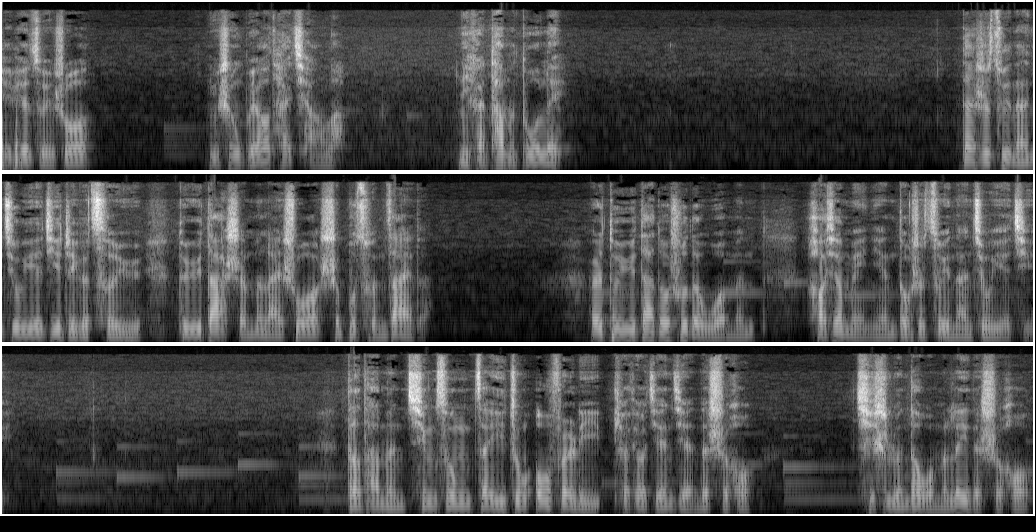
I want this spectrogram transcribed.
撇撇嘴说：“女生不要太强了，你看她们多累。”但是“最难就业季”这个词语对于大神们来说是不存在的，而对于大多数的我们，好像每年都是最难就业季。当他们轻松在一众 offer 里挑挑拣拣的时候，其实轮到我们累的时候，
